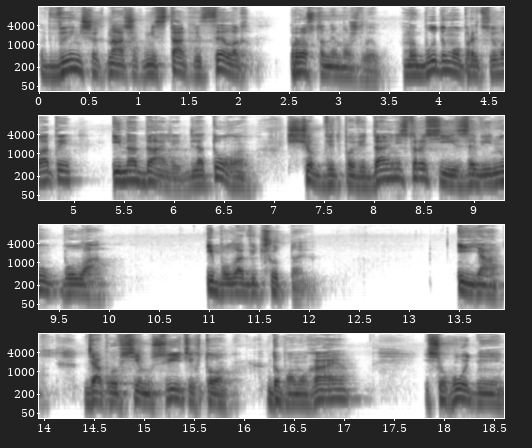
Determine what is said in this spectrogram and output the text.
в інших наших містах і селах просто неможливо. Ми будемо працювати і надалі для того, щоб відповідальність Росії за війну була і була відчутною. І я дякую всім у світі, хто допомагає. І сьогодні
